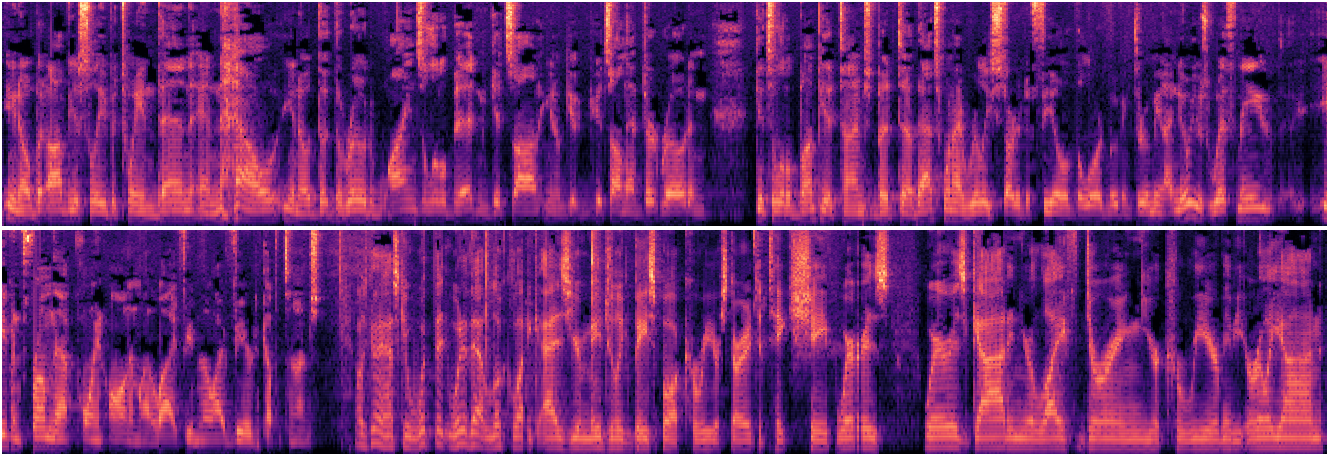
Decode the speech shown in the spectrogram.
you know, but obviously between then and now, you know, the, the road winds a little bit and gets on, you know, get, gets on that dirt road and gets a little bumpy at times. But uh, that's when I really started to feel the Lord moving through me. And I knew He was with me even from that point on in my life, even though I veered a couple times. I was going to ask you, what, the, what did that look like as your Major League Baseball career started to take shape? Where is, where is God in your life during your career, maybe early on?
